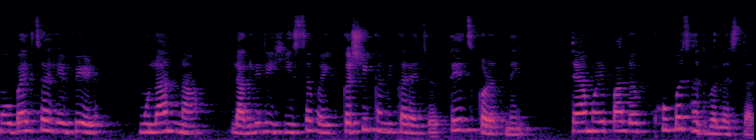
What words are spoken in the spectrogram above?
मोबाईलचं हे वेळ मुलांना लागलेली ही सवय कशी कमी करायचं तेच कळत नाही. त्यामुळे पालक खूपच हतबल असतात.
